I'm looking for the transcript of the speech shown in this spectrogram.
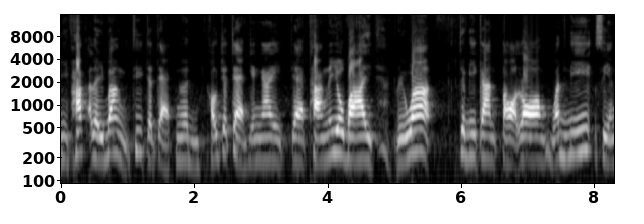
มีพักอะไรบ้างที่จะแจกเงิน เขาจะแจกยังไง แจกทางนโยบาย หรือว่า จะมีการต่อรองวันนี้เสียง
